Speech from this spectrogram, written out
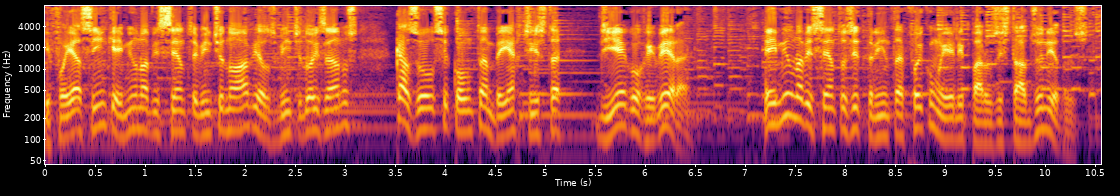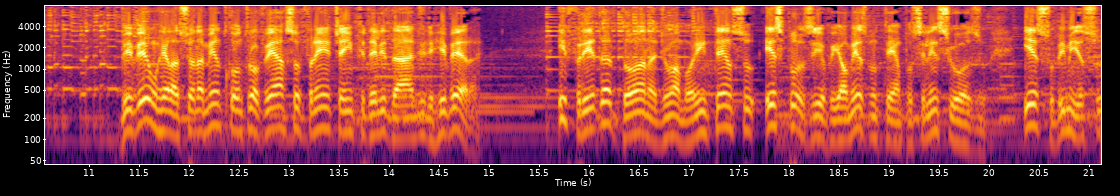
E foi assim que, em 1929, aos 22 anos, casou-se com o também artista Diego Rivera. Em 1930, foi com ele para os Estados Unidos. Viveu um relacionamento controverso frente à infidelidade de Rivera. E Frida, dona de um amor intenso, explosivo e ao mesmo tempo silencioso e submisso,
